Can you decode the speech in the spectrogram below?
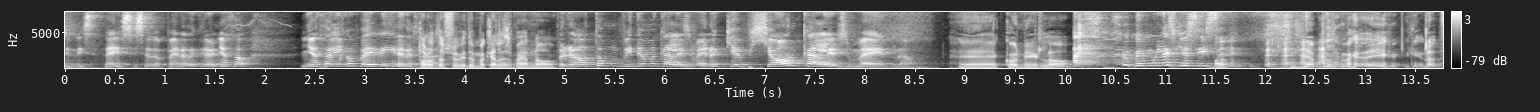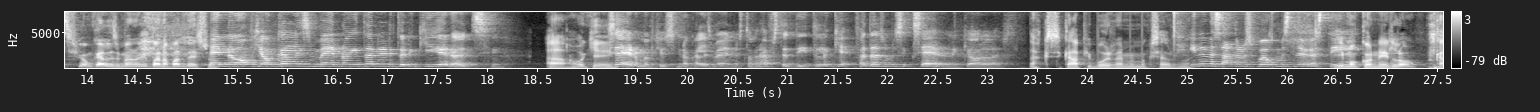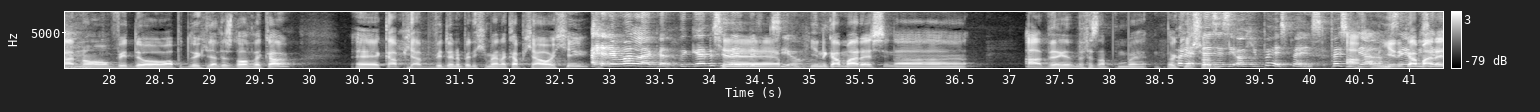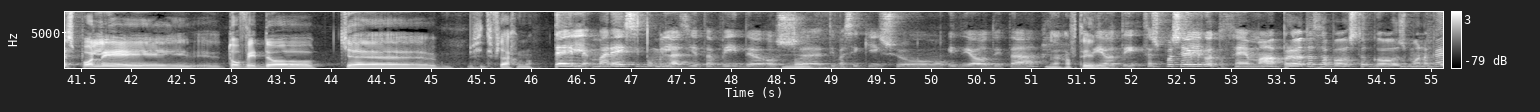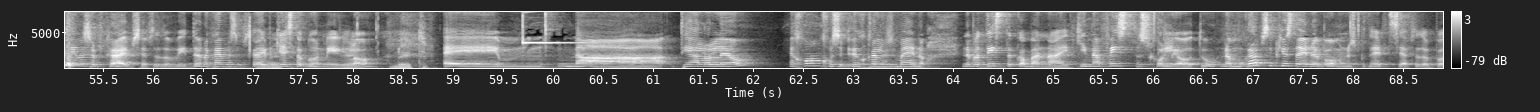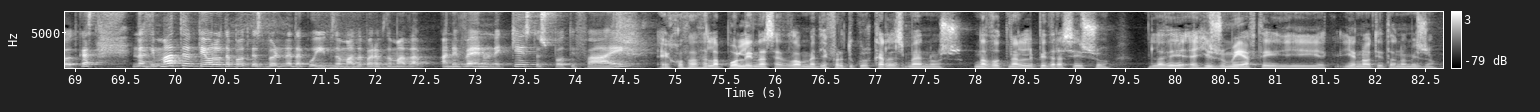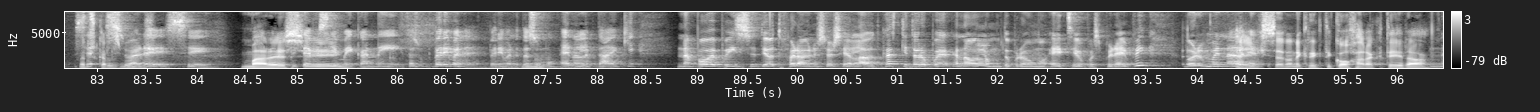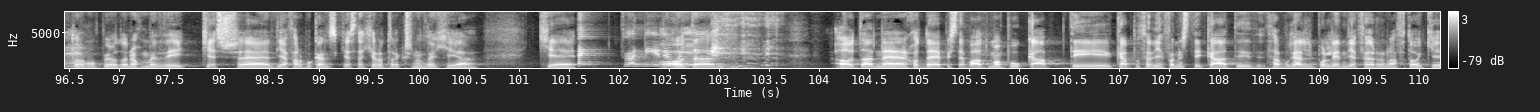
είναι στις θέσεις εδώ πέρα. Δεν ξέρω, νιώθω, νιώθω λίγο περίεργα. Πρώτο σου βίντεο με καλεσμένο. Πρώτο μου βίντεο με καλεσμένο και ποιον καλεσμένο; Ε, Κονίλο. Μην μου λες ποιος είσαι. Ναι, Απλά με ρώτησε ποιον καλεσμένο, είπα να απαντήσω. Εννοώ ποιον καλεσμένο ήταν ρητορική ερώτηση. Α, οκ. Ξέρουμε ποιος είναι ο καλεσμένος. Το γράφεις στον τίτλο και φαντάζομαι σε ξέρουν κιόλας. Εντάξει, κάποιοι μπορεί να μην με ξέρουν. Είναι ένας άνθρωπος που έχουμε συνεργαστεί. Είμαι ο Κονίλο. Κάνω βίντεο από το 2012. Ε, κάποια βίντεο είναι πετυχημένα, κάποια όχι. Ρε μαλάκα, δεν κάνεις Και συνέντευξη όμως. γενικά μου αρέσει να. Α, δεν δεν θες να πούμε; Okay, Ωραία, sorry. θες εσύ, όχι, πες, πες. Πες Α, ό,τι άλλο. μη γενικά σε- μου μη σε- αρέσει πολύ το βίντεο και τη φτιάχνω. Τέλεια. Μ' αρέσει που μιλάς για τα βίντεο ως ε, τη βασική σου ιδιότητα. Ναι, αυτή είναι. Διότι θα σου πω σε λίγο το θέμα. Πρώτα θα πω στον κόσμο να κάνει ένα subscribe σε αυτό το βίντεο, να κάνει ένα subscribe Εννοείται. και στον Κονίλο. Εννοείται. Ε, μ, να. Τι άλλο λέω; Έχω άγχος επειδή έχω καλεσμένο. Να πατήσει το καμπανάκι, να αφήσει το σχολείο του, να μου γράψει ποιος θα είναι ο επόμενος που θα έρθει σε αυτό το podcast. Να θυμάται ότι όλα τα podcast μπορεί να τα ακούει εβδομάδα παρά εβδομάδα, ανεβαίνουν και στο Spotify. Εγώ θα ήθελα πολύ να σε δω με διαφορετικούς καλεσμένους, να δω την αλληλεπίδρασή σου. Δηλαδή, έχει ζουμί αυτή η- η ενότητα, νομίζω, με τους Σε- Σου καλεσμένου. αρέσει. Μ' αρέσει. Πιστεύεις είμαι ικανή; Θα σου... Περίμενε, περίμενε. Δώσε Ναι. μου ένα λεπτάκι. Να πω επίσης ότι ό,τι φοράω είναι social outcast και τώρα που έκανα όλο μου το πρόμο έτσι όπως πρέπει, μπορούμε να. Έχεις έναν εκρηκτικό χαρακτήρα, Ναι. τον οποίο τον έχουμε δει και σε διάφορα που κάνεις και στα χειρότερα ξενοδοχεία. Και Το ονειρό. όταν, όταν έρχονται πιστεύω άτομα που κάτι, κάπου θα διαφωνήσετε ή κάτι, θα βγάλει πολύ ενδιαφέρον αυτό και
